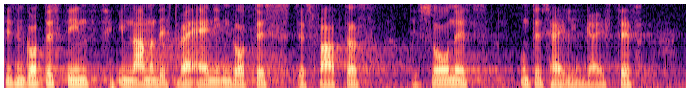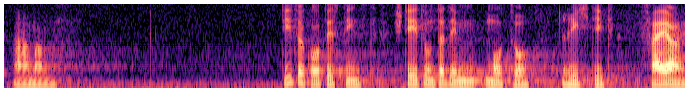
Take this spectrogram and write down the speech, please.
diesen Gottesdienst im Namen des dreieinigen Gottes, des Vaters, des Sohnes und des Heiligen Geistes. Amen. Dieser Gottesdienst steht unter dem Motto richtig feiern.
